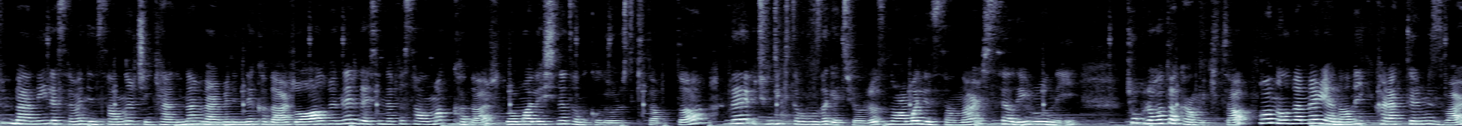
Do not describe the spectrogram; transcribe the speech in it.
tüm benliğiyle seven insanlar için kendinden vermenin ne kadar doğal ve neredeyse nefes almak kadar normalleşine tanık oluyoruz kitapta. Ve üçüncü kitabımıza geçiyoruz. Normal İnsanlar Sally Rooney. Çok rahat akan bir kitap. Connell ve Marianne adlı iki karakterimiz var.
